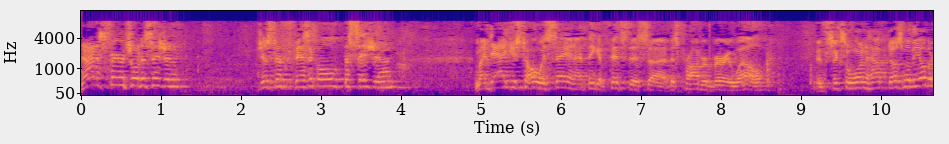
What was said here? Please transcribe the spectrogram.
Not a spiritual decision, just a physical decision. My dad used to always say, and I think it fits this uh, this proverb very well. It's six of one, half dozen of the other.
